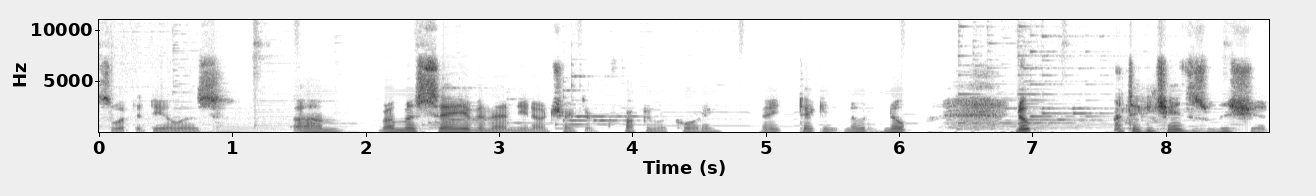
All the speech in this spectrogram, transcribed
is what the deal is. Um, but I'm gonna save and then, you know, check the fucking recording. I ain't taking, no, nope, nope, I'm taking chances with this shit.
